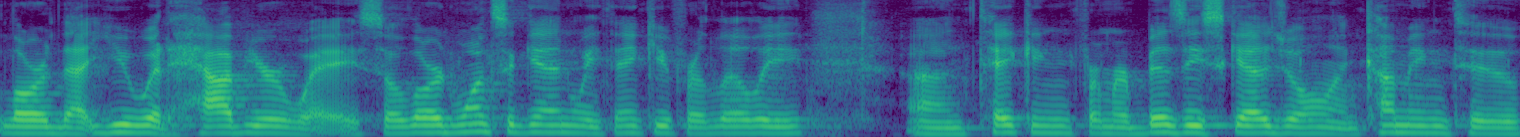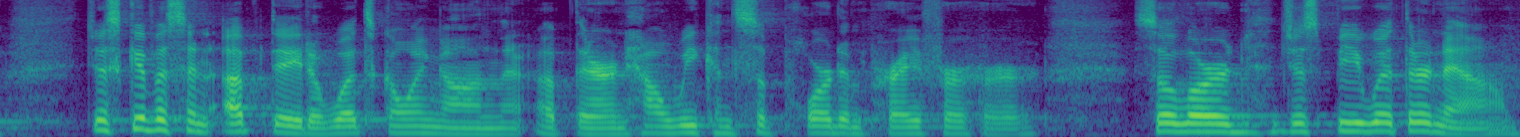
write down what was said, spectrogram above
Lord, that you would have your way. So, Lord, once again, we thank you for Lily uh, taking from her busy schedule and coming to just give us an update of what's going on there, up there and how we can support and pray for her. So, Lord, just be with her now.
